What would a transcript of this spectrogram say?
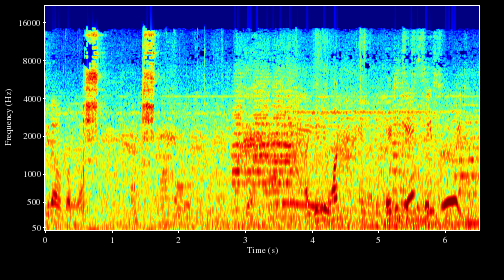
गिरा ऊपर का এই I give you one. 1866.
